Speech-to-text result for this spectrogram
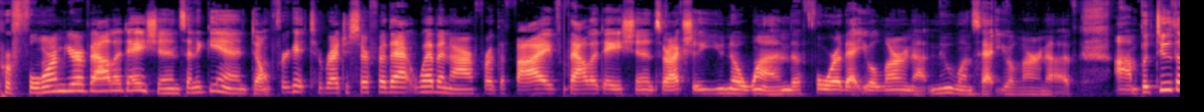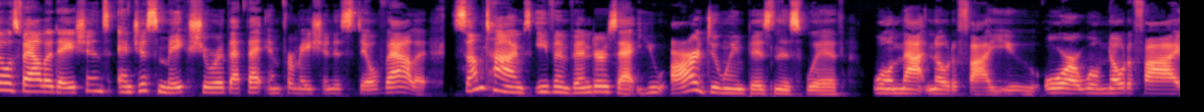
perform your validations. And again, don't forget to register for that webinar for the five validations, or actually, you know, one, the four that you'll learn of, new ones that you'll learn of. Um, but do those validations and just make sure that that information is still valid. Sometimes, even vendors that you are doing business with will not notify you or will notify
